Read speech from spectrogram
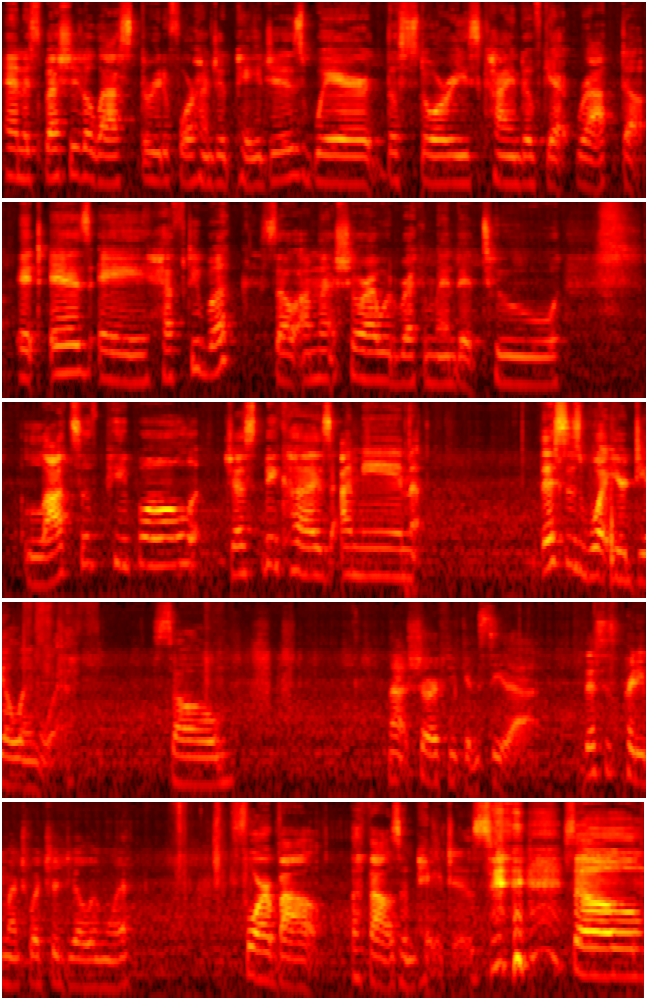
and especially the last three to 400 pages where the stories kind of get wrapped up. It is a hefty book, so I'm not sure I would recommend it to lots of people just because, I mean, this is what you're dealing with. So, not sure if you can see that. This is pretty much what you're dealing with for about a thousand pages. so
